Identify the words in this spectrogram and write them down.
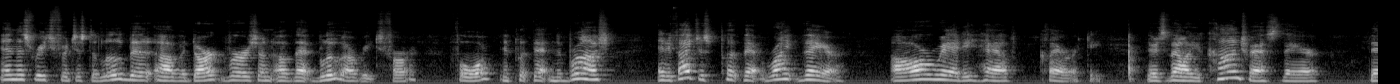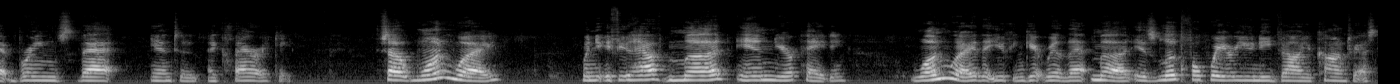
and let's reach for just a little bit of a dark version of that blue I reached for, for and put that in the brush and if I just put that right there, I already have clarity. There's value contrast there that brings that into a clarity. So one way, when you, if you have mud in your painting, one way that you can get rid of that mud is look for where you need value contrast.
